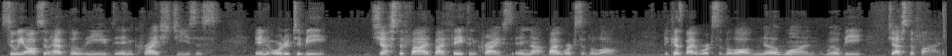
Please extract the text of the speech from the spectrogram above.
So we also have believed in Christ Jesus in order to be justified by faith in Christ and not by works of the law. Because by works of the law, no one will be justified.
